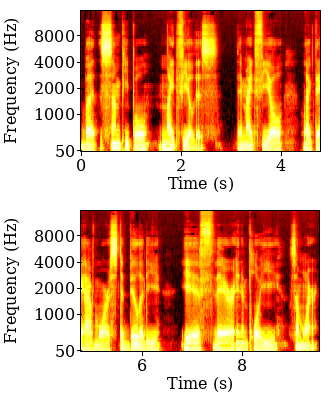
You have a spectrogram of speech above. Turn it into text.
But some people might feel this. They might feel like they have more stability if they're an employee somewhere.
